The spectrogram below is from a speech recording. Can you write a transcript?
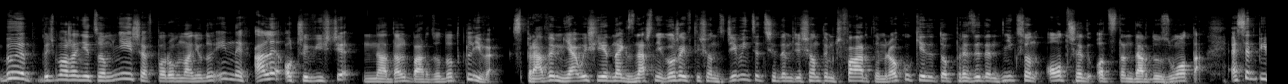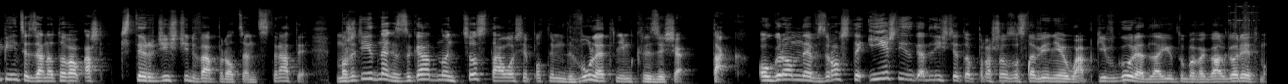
Były być może nieco mniejsze w porównaniu do innych, ale oczywiście nadal bardzo dotkliwe. Sprawy miały się jednak znacznie gorzej w 1974 roku, kiedy to prezydent Nixon odszedł od standardu złota. S&P 500 zanotował aż 42% straty. Możecie jednak zgadnąć, co stało się po tym dwuletnim kryzysie. Tak, ogromne wzrosty i jeśli zgadliście, to proszę o zostawienie łapki w górę dla YouTube'owego algorytmu.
